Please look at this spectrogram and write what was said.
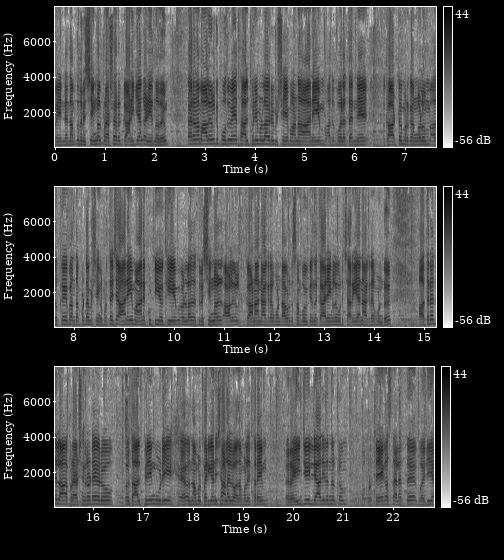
പിന്നെ നമുക്ക് ദൃശ്യങ്ങൾ പ്രഷർ കാണിക്കാൻ കഴിയുന്നത്. കാരണം ആളുകൾക്ക് പൊതുവെ താല്പര്യമുള്ള ഒരു വിഷയമാണ് ആനയും അതുപോലെ തന്നെ കാട്ടുമൃഗങ്ങളും അതൊക്കെ ബന്ധപ്പെട്ട വിഷയങ്ങൾ. പ്രത്യേകിച്ച് ആനയും ആനക്കുട്ടിയൊക്കെയും ഉള്ള ദൃശ്യങ്ങൾ ആളുകൾക്ക് കാണാൻ ആഗ്രഹമുണ്ട്. അവർക്ക് സംഭവിക്കുന്ന കാര്യങ്ങളെ കുറിച്ച് അറിയാൻ ആഗ്രഹമുണ്ട്. അത്തരത്തിൽ ആ പ്രേക്ഷകരുടെ ഒരു താല്പര്യം കൂടി നമ്മൾ പരിഗണിച്ചാണല്ലോ. നമ്മൾ ഇത്രയും റേഞ്ച് ഇല്ലാതിരുന്നിട്ടും പ്രത്യേക സ്ഥലത്ത് വലിയ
